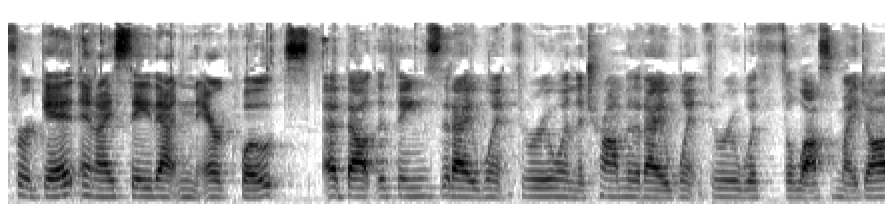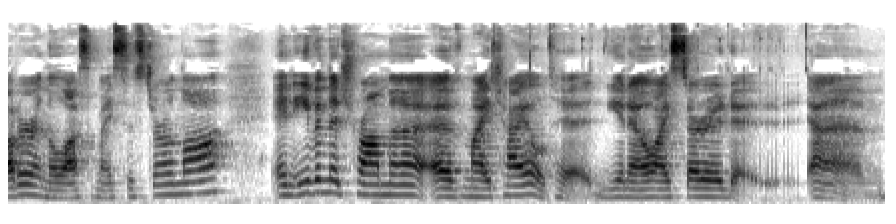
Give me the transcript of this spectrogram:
forget, and I say that in air quotes, about the things that I went through and the trauma that I went through with the loss of my daughter and the loss of my sister in law, and even the trauma of my childhood. You know, I started, um,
